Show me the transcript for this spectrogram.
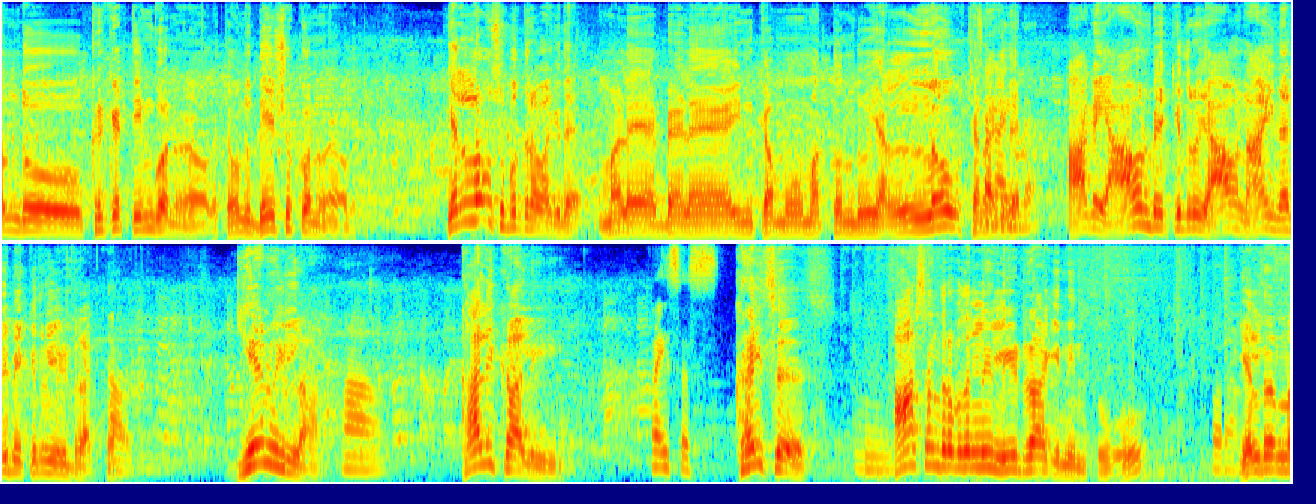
ಒಂದು ಕ್ರಿಕೆಟ್ ಟೀಮ್ಗೂ ಅನ್ವಯ ಆಗುತ್ತೆ. ಒಂದು ದೇಶಕ್ಕೂ ಅನ್ವಯ ಆಗುತ್ತೆ. ಎಲ್ಲವೂ ಸುಭದ್ರವಾಗಿದೆ. ಮಳೆ ಬೆಳೆ ಇನ್ಕಮ್ಮು ಮತ್ತೊಂದು ಎಲ್ಲವೂ ಚೆನ್ನಾಗಿದೆ. ಆಗ ಯಾವನ್ ಬೇಕಿದ್ರು ಯಾವ ನಾಯಿ ನರಿ ಬೇಕಿದ್ರು ಲೀಡರ್ ಆಗ್ತಾರೆ. ಏನು ಇಲ್ಲ. ಖಾಲಿ ಖಾಲಿ. ಕ್ರೈಸಸ್ ಕ್ರೈಸಿಸ್ ಆ ಸಂದರ್ಭದಲ್ಲಿ ಲೀಡರ್ ಆಗಿ ನಿಂತು ಎಲ್ಲರನ್ನ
